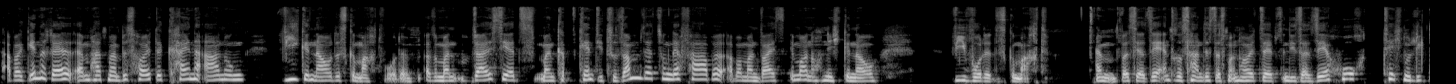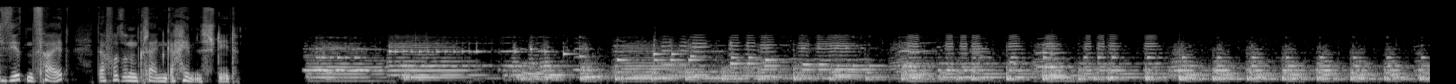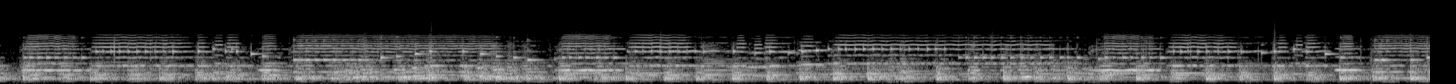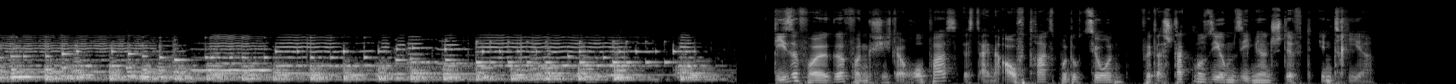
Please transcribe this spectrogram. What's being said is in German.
Aber generell ähm, hat man bis heute keine Ahnung, wie genau das gemacht wurde. Also man weiß jetzt, man kennt die Zusammensetzung der Farbe, aber man weiß immer noch nicht genau, wie wurde das gemacht. Ähm, was ja sehr interessant ist, dass man heute selbst in dieser sehr hoch technologisierten Zeit da vor so einem kleinen Geheimnis steht. Diese Folge von Geschichte Europas ist eine Auftragsproduktion für das Stadtmuseum Simeon Stift in Trier.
